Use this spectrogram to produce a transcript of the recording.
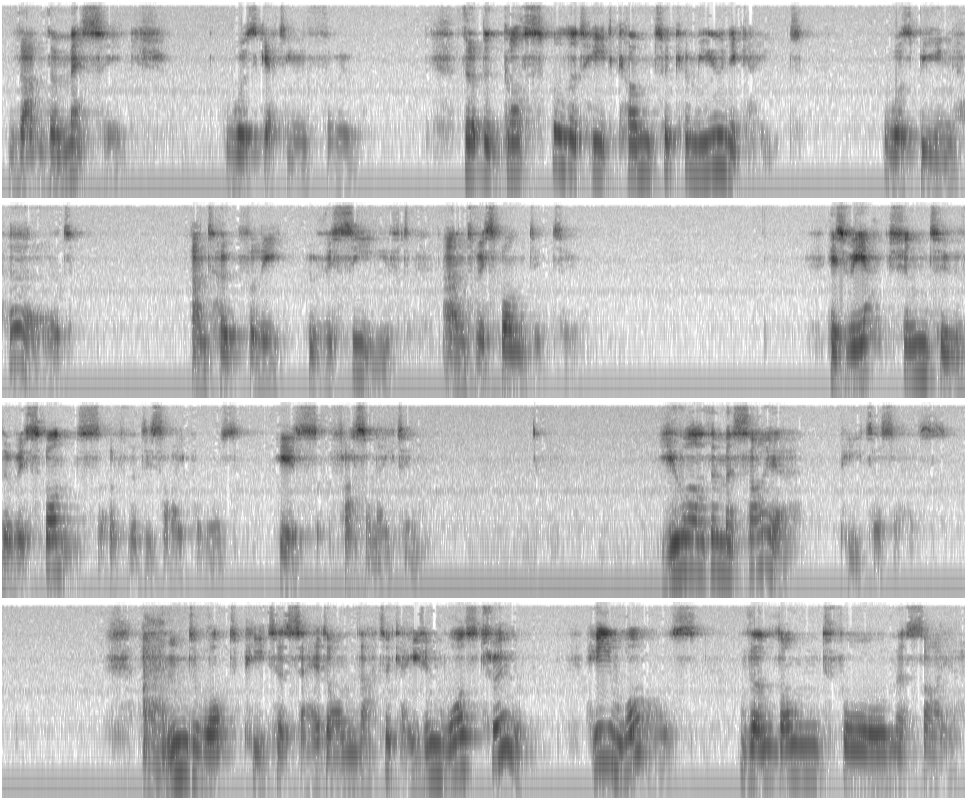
that the message was getting through, that the gospel that he'd come to communicate was being heard and hopefully received and responded to. His reaction to the response of the disciples is fascinating. You are the Messiah, Peter says. And what Peter said on that occasion was true. He was the longed for Messiah.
